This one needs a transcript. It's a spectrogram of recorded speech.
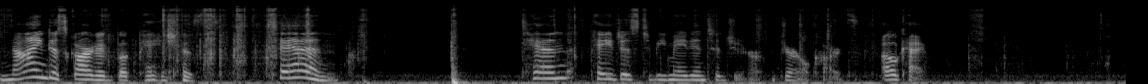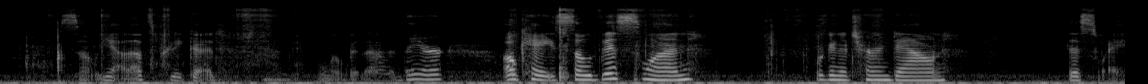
nine discarded book pages, 10, 10 pages to be made into journal, journal cards. Okay. So yeah, that's pretty good. A little bit out of there. Okay, so this one, we're gonna turn down this way,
